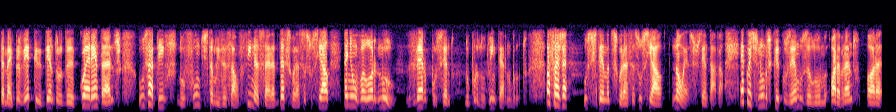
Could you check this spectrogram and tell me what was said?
também prevê que, dentro de 40 anos, os ativos do Fundo de Estabilização Financeira da Segurança Social tenham um valor nulo, 0% do produto interno bruto. Ou seja, o sistema de segurança social não é sustentável. É com estes números que cozemos a lume ora brando, ora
